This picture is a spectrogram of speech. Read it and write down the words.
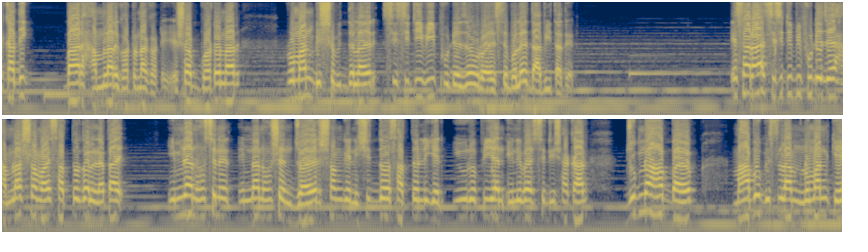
একাধিকবার হামলার ঘটনা ঘটে। এসব ঘটনার প্রমাণ বিশ্ববিদ্যালয়ের সিসিটিভি ফুটেজেও রয়েছে বলে দাবি তাদের। এছাড়া সিসিটিভি ফুটেজে হামলার সময় ছাত্রদল নেতা ইমরান হোসেনের, ইমরান হোসেন জয়ের সঙ্গে নিষিদ্ধ ছাত্রলীগের ইউরোপিয়ান ইউনিভার্সিটি শাখার যুগ্ম আহ্বায়ক মাহবুব ইসলাম নোমানকে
